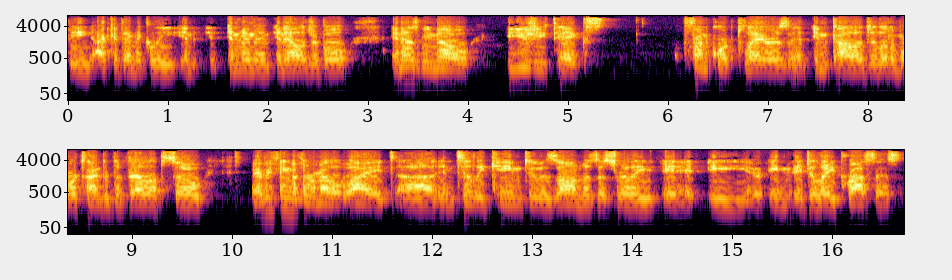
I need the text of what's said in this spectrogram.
being academically in, in, in, ineligible. And as we know, it usually takes front court players in, in, college a little more time to develop. So everything with Romello White uh, until he came to his own was just really a, a, a, a delayed process.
